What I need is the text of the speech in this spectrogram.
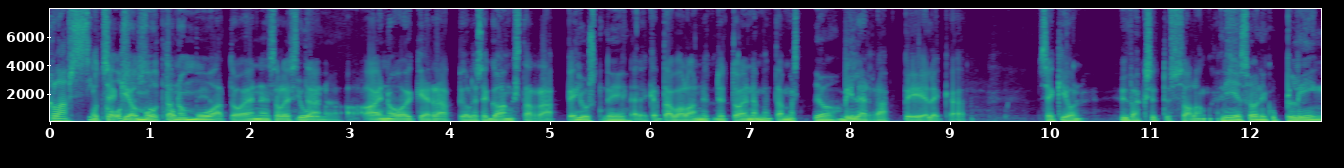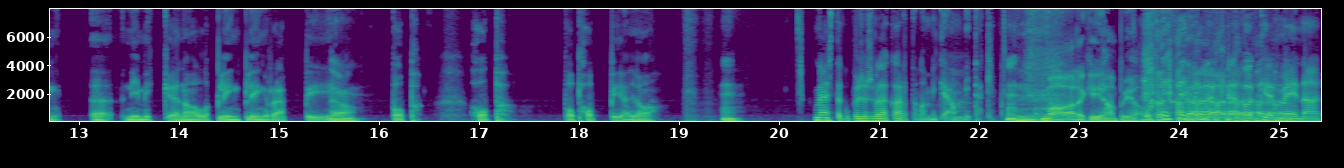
Klassikko. Mutta sekin on muuttanut muotoa ennen. Se oli sitä ainoa oikea räppi, oli se gangsta-räppi. Just niin. Eli tavallaan nyt, nyt on enemmän tämmöistä bileräppiä, eli sekin on hyväksytty salongeissa. Niin ja se on niinku bling nimikkeen alla. Bling bling räppiä, pop, hop, pop hoppia, joo. Näistä kun pysyisi vielä kartalla, mikä on mitäkin. Mm. Mä oon ainakin ihan pihalla. oikein meinaan.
